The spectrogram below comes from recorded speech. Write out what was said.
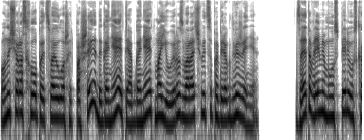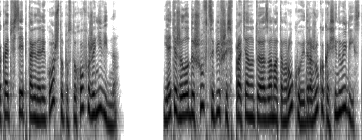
он еще раз хлопает свою лошадь по шее, догоняет и обгоняет мою и разворачивается поперек движения. За это время мы успели ускакать в степь так далеко, что пастухов уже не видно. Я тяжело дышу, вцепившись в протянутую азаматом руку и дрожу, как осиновый лист.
